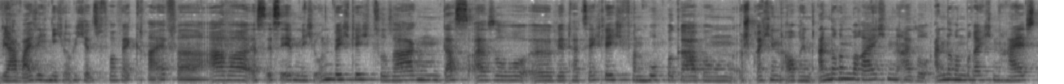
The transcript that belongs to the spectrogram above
ja, weiß ich nicht, ob ich jetzt vorweggreife, aber es ist eben nicht unwichtig zu sagen, dass also äh, wir tatsächlich von Hochbegabung sprechen, auch in anderen Bereichen. Also anderen Bereichen heißt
